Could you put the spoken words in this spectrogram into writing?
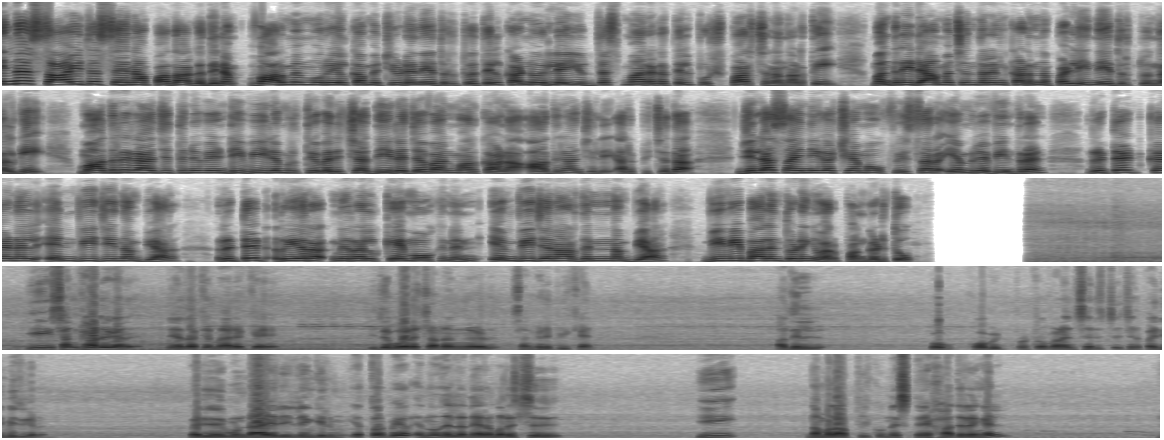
ഇന്ന് സായുധ സേനാ പതാക ദിനം. വാർ മെമ്മോറിയൽ കമ്മിറ്റിയുടെ നേതൃത്വത്തിൽ കണ്ണൂരിലെ യുദ്ധസ്മാരകത്തിൽ പുഷ്പാർച്ചന നടത്തി. മന്ത്രി രാമചന്ദ്രൻ കടന്നപ്പള്ളി നേതൃത്വം നൽകി. മാതൃരാജ്യത്തിനു വേണ്ടി വീരമൃത്യു വരിച്ച ധീരജവാന്മാർക്കാണ് ആദരാഞ്ജലി അർപ്പിച്ചത്. ജില്ലാ സൈനിക ക്ഷേമ officer M Raveendran retired colonel N V G Nambiar retired rear admiral K Mohanan M V Janardhanan Nambiar V V Balan തുടങ്ങിയവർ പങ്കെടുത്തു. ഈ സംഘാടക നേതാക്കന്മാരൊക്കെ ഇതുപോലെ ചടങ്ങുകൾ സംഘടിപ്പിക്കാൻ അതിൽ കോവിഡ് പ്രോട്ടോകോൾ അനുസരിച്ച് ചില പരിമിതികളുണ്ട്. പരിമിതി ഉണ്ടായാലില്ലെങ്കിലും എത്ര പേർ എന്നതല്ല നേരെ മറിച്ച് ഈ നമ്മൾ അർപ്പിക്കുന്ന സ്നേഹാദരങ്ങൾ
